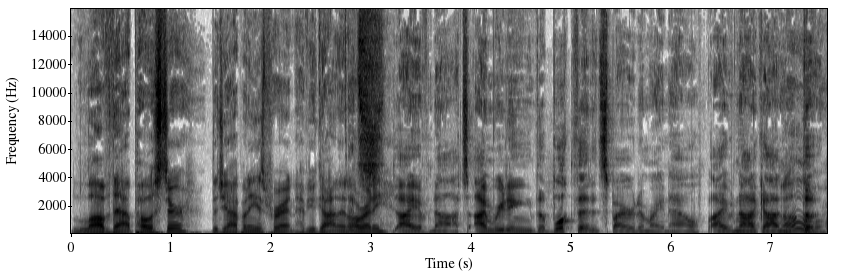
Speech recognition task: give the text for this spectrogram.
love that poster, the Japanese print. Have you gotten it already? I have not. I'm reading the book that inspired him right now. I have not gotten Oh,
